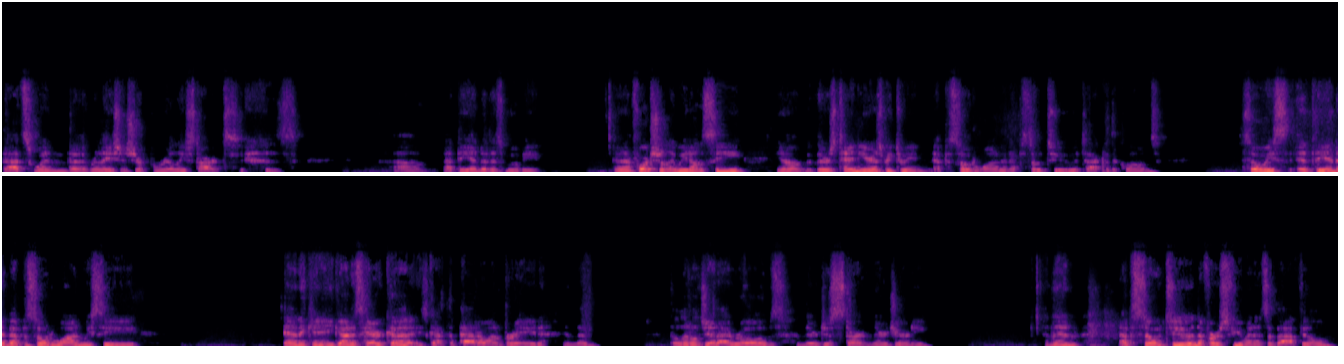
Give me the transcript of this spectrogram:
that's when the relationship really starts. Is um, at the end of this movie, and unfortunately, we don't see. You know, there's ten years between Episode One and Episode Two, Attack of the Clones. So we at the end of Episode One, we see Anakin. He got his hair cut. He's got the Padawan braid and the the little Jedi robes, and they're just starting their journey. And then Episode Two, in the first few minutes of that film,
